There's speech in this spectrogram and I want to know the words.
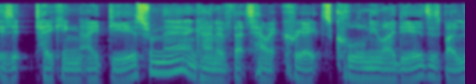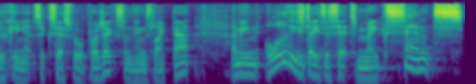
is it taking ideas from there and kind of that's how it creates cool new ideas is by looking at successful projects and things like that. I mean, all of these data sets make sense.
